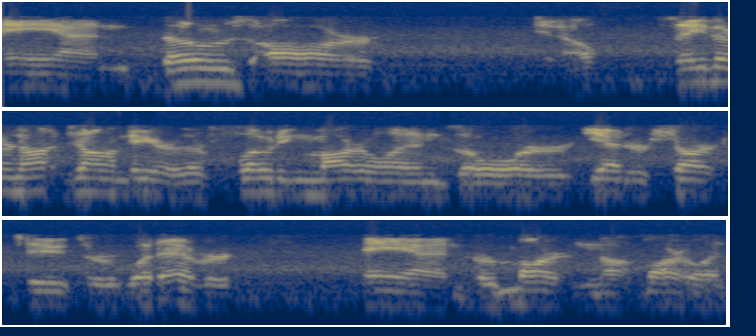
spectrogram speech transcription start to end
and those are, you know, say they're not John Deere, they're floating Marlins or Yetter Shark Tooth or whatever, and or Martin, not Marlin.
